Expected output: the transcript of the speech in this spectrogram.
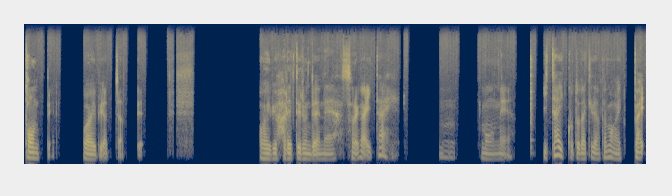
トンって親指やっちゃって。親指腫れてるんだよね。それが痛い。うん、もうね、痛いことだけで頭がいっぱい。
